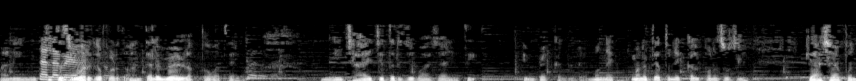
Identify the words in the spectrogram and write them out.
आणि तिथंच वर्ग. पडतो आणि त्याला वेळ लागतो वाचायला. ही छायाचित्राची भाषा आहे ती इम्पॅक्ट करणार आहे. मग एक मला त्यातून एक कल्पना सुचली की अशा आपण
